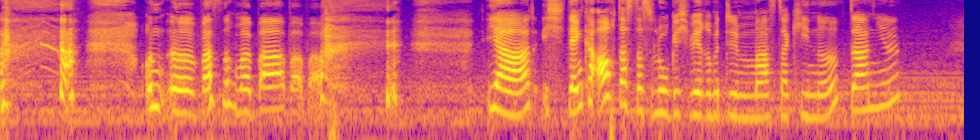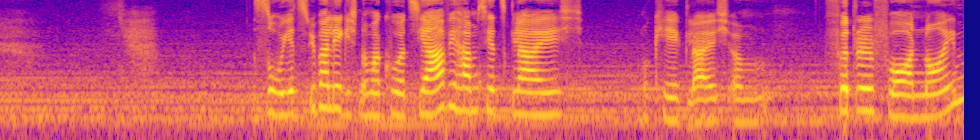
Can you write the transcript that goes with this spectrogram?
Und äh, was nochmal? Ba, ba, ba. Ja, ich denke auch, dass das logisch wäre mit dem Master Key, ne, Daniel? So, jetzt überlege ich nochmal kurz. Ja, wir haben es jetzt gleich... Okay, gleich ähm, Viertel vor neun.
